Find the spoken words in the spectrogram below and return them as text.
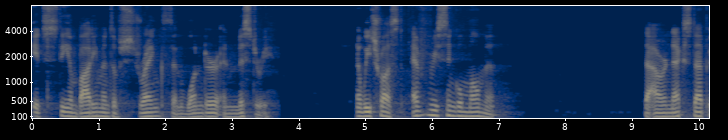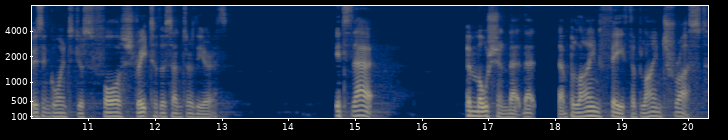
It's the embodiment of strength and wonder and mystery. And we trust every single moment that our next step isn't going to just fall straight to the center of the earth. It's that emotion, that, that, that blind faith, the blind trust.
